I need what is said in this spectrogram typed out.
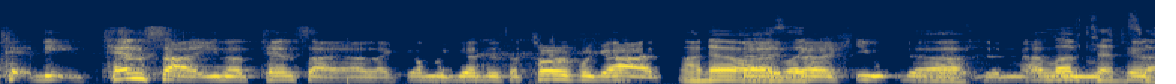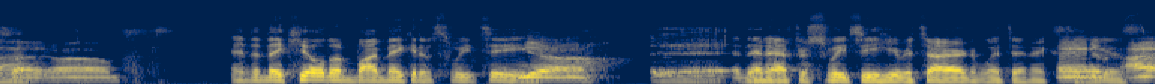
t- the Tensai, you know, Tensai. I like, oh my goodness, I totally forgot. I know. I was like, uh, he, the, the, the, I love was Tensai. Um, and then they killed him by making him sweet tea. yeah, And then after Sweet Tea, he retired and went to NXT. and as, I,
